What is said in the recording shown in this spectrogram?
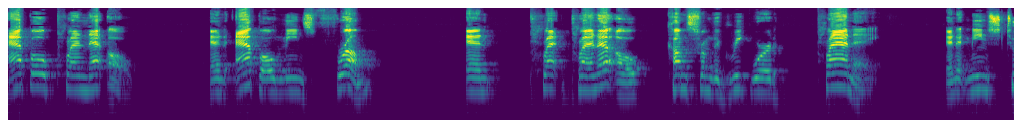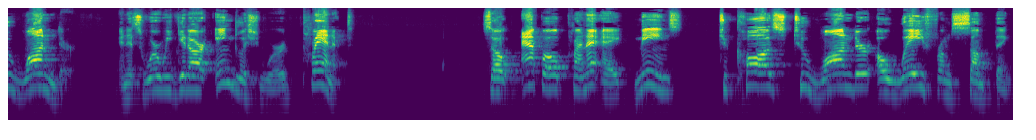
apoplaneo. And apo means from, and planeo comes from the Greek word plane, and it means to wander. And it's where we get our English word planet. So apoplanee means to cause to wander away from something.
